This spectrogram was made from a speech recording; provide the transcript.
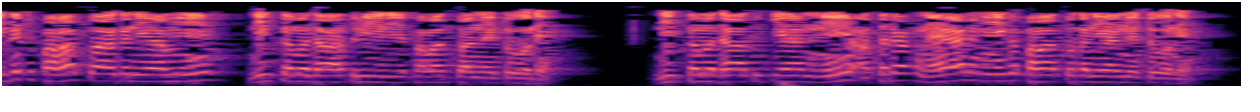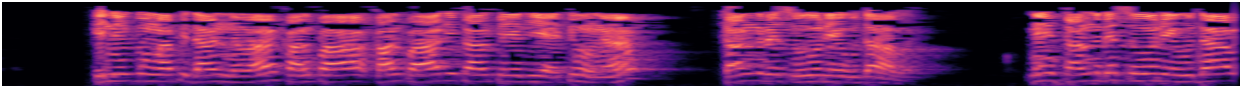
දිගට පවත්වාගෙන යන්නේ නික්කම ධාතු වීර්යය පවත්වන්නට ඕනේ. නික්කම ධාතු කියන්නේ අතරක් නෑර මේක පවත්වගෙන යන්නට ඕනේ. ඉන්නකම් අපි දන්නවා කල්පා කල්පාදි කල්පයේදී ඇති වුණ චන්ද්‍ර සූර්ය උදාව. මේ චන්ද්‍ර සූර්ය උදාව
